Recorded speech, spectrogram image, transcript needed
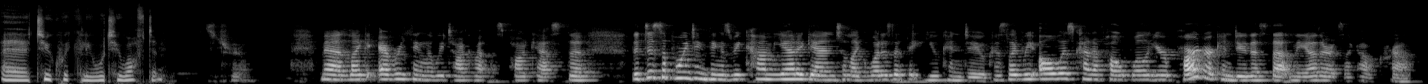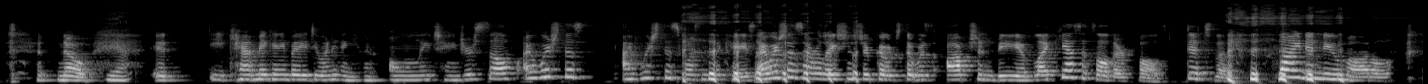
uh, too quickly or too often. It's true. Man, like everything that we talk about in this podcast, the the disappointing thing is we come yet again to like what is it that you can do? Because like we always kind of hope, well, your partner can do this, that, and the other. It's like, oh crap. no. Yeah. It you can't make anybody do anything. You can only change yourself. I wish this I wish this wasn't the case. I wish there's a relationship coach that was option B of like, yes, it's all their fault. Ditch them. Find a new model.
